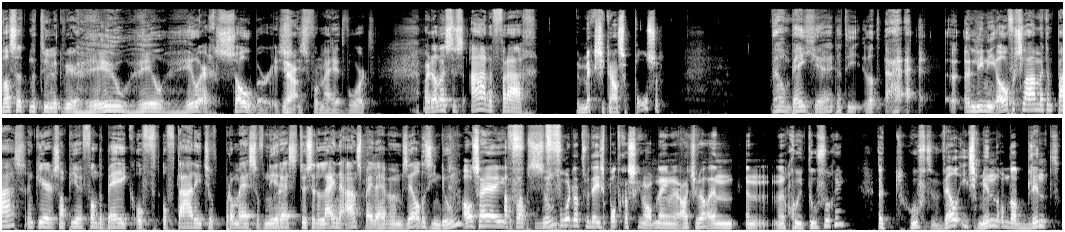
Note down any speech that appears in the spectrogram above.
was het natuurlijk weer heel, heel, heel erg sober, is, Ja. is voor mij het woord. Maar dan is dus A de vraag, De Mexicaanse polsen. wel een beetje, hè, dat hij wat, hij- hij- een linie overslaan met een paas. Een keer, snap je, Van de Beek of, of Tadic of Promes of Neres tussen de lijnen aanspelen... hebben we hem zelden zien doen. Als hij, Afgelopen seizoen? voordat we deze podcast gingen opnemen, had je wel een, een, een goede toevoeging. Het hoeft wel iets minder, omdat Blind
